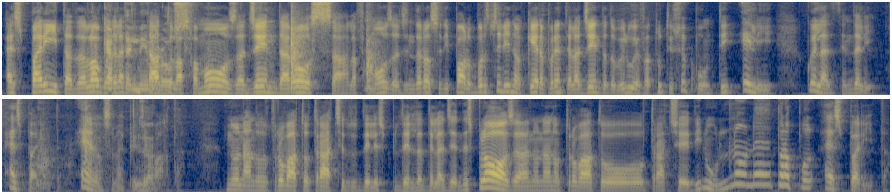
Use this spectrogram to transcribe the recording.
è sparita dal logo La dell'attentato la rossa. famosa agenda rossa, la famosa agenda rossa di Paolo Borsellino, che era praticamente l'agenda dove lui fa tutti i suoi punti, e lì, quell'azienda lì è sparita e non si è mai più Esatto. trovata. Non hanno trovato tracce delle- della- dell'agenda esplosa, non hanno trovato tracce di nulla, non è proprio, è sparita.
